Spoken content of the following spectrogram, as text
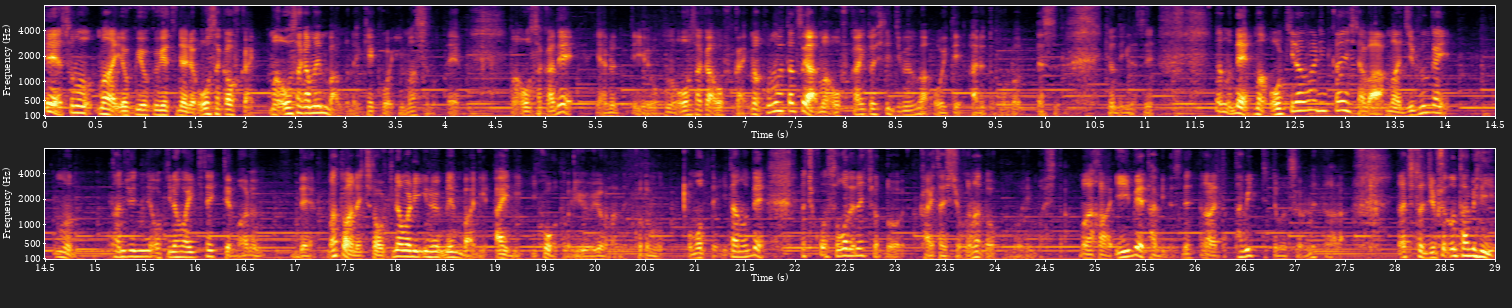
で、その、まあ、翌々月にある大阪オフ会。まあ、大阪メンバーもね、結構いますので、まあ、大阪でやるっていう、この大阪オフ会。まあ、この2つが、まあ、オフ会として自分は置いてあるところです。基本的にですね。なので、まあ、沖縄に関しては、まあ、自分が、もう、単純に、ね、沖縄行きたいっていうのもあるで、あとはね、ちょっと沖縄にいるメンバーに会いに行こうというような、ね、ことも思っていたので、まあ、ちょそこでね、ちょっと開催しようかなと思いました。まあ、だから eBay 旅ですね。だから旅って言ってますよね。だから、ちょっと自分の旅に、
